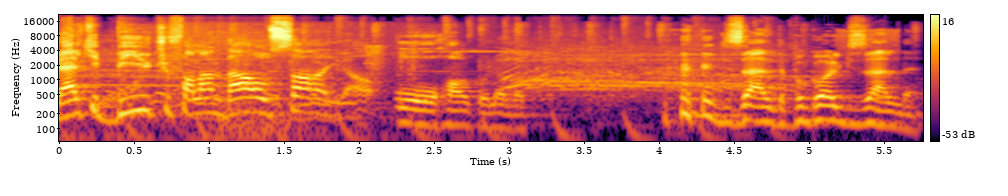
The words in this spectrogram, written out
Belki bir yükü falan daha olsa ya oha gole bak. güzeldi bu gol güzeldi.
